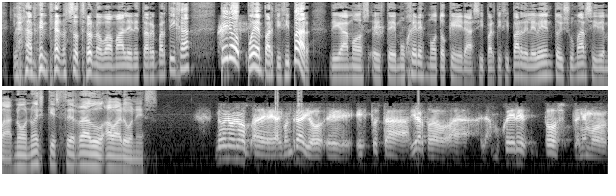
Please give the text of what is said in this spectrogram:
claramente a nosotros nos va mal en esta repartija, pero pueden participar, digamos, este, mujeres motoqueras y participar del evento y sumarse y demás. No, no es que es cerrado a varones. No, no, no, eh, al contrario, eh, esto está abierto a, las mujeres, todos tenemos,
